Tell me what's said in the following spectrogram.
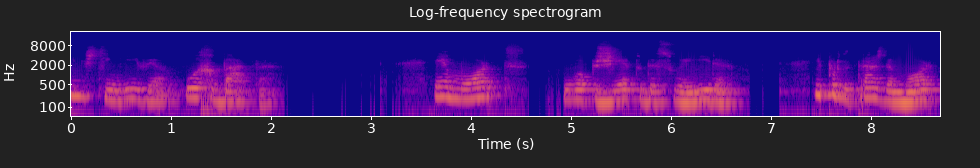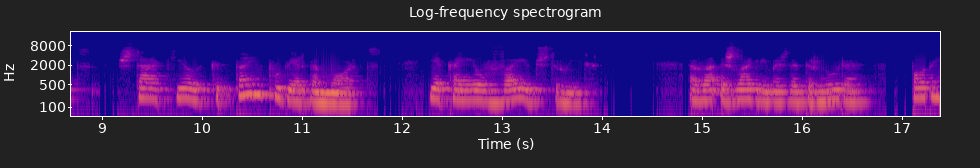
inextinguível o arrebata. É a morte o objeto da sua ira, e por detrás da morte está aquele que tem o poder da morte e a quem ele veio destruir. As lágrimas da ternura podem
